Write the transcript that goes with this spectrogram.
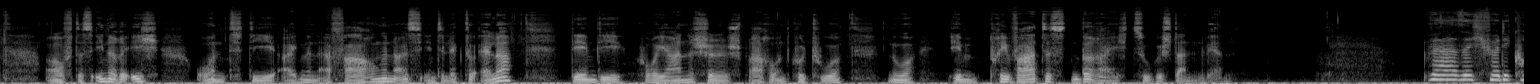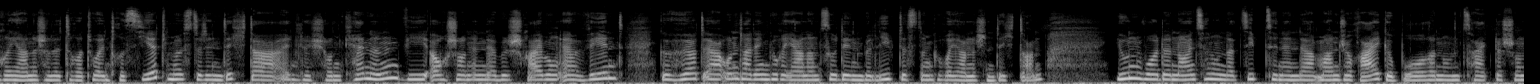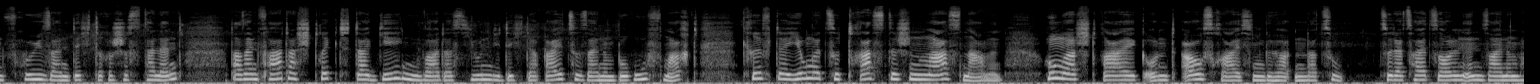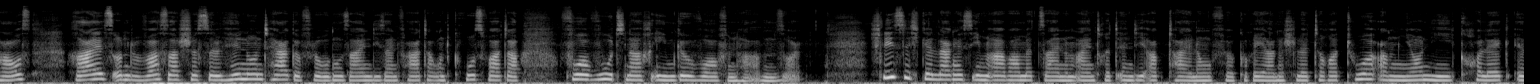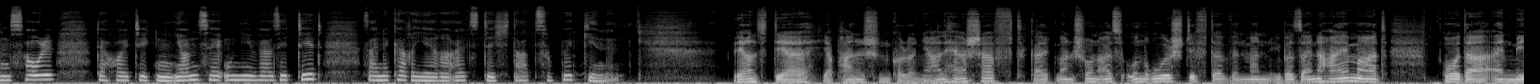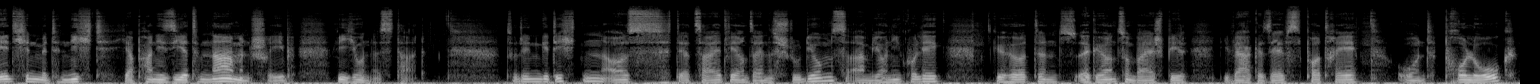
auf das innere Ich und die eigenen Erfahrungen als Intellektueller, dem die koreanische Sprache und Kultur nur im privatesten Bereich zugestanden werden. Wer sich für die koreanische Literatur interessiert, müsste den Dichter eigentlich schon kennen. Wie auch schon in der Beschreibung erwähnt, gehört er unter den Koreanern zu den beliebtesten koreanischen Dichtern. Yun wurde 1917 in der Mandschurei geboren und zeigte schon früh sein dichterisches Talent. Da sein Vater strikt dagegen war, dass Yun die Dichterei zu seinem Beruf macht, griff der Junge zu drastischen Maßnahmen. Hungerstreik und Ausreißen gehörten dazu. Zu der Zeit sollen in seinem Haus Reis und Wasserschüssel hin und her geflogen sein, die sein Vater und Großvater vor Wut nach ihm geworfen haben sollen. Schließlich gelang es ihm aber mit seinem Eintritt in die Abteilung für koreanische Literatur am Yonhee College in Seoul, der heutigen Yonsei Universität, seine Karriere als Dichter zu beginnen. Während der japanischen Kolonialherrschaft galt man schon als Unruhestifter, wenn man über seine Heimat oder ein Mädchen mit nicht japanisiertem Namen schrieb, wie Yun es tat. Zu den Gedichten aus der Zeit während seines Studiums am Joni-Kolleg gehörten, äh, gehören zum Beispiel die Werke Selbstporträt und Prolog,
